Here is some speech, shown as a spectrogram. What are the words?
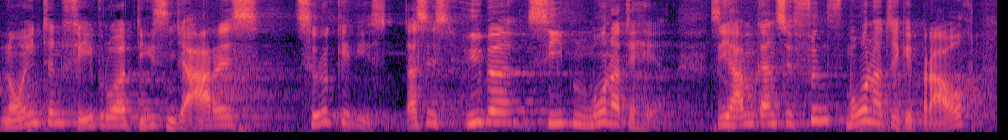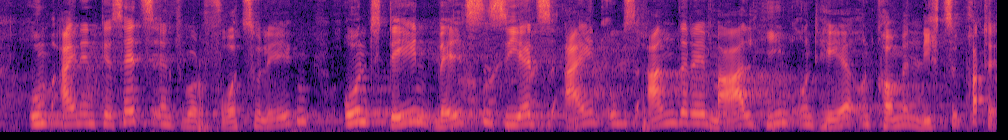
9. Februar diesen Jahres zurückgewiesen. Das ist über sieben Monate her. Sie haben ganze fünf Monate gebraucht, um einen Gesetzentwurf vorzulegen, und den wälzen Sie jetzt ein ums andere Mal hin und her und kommen nicht zu Potte.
